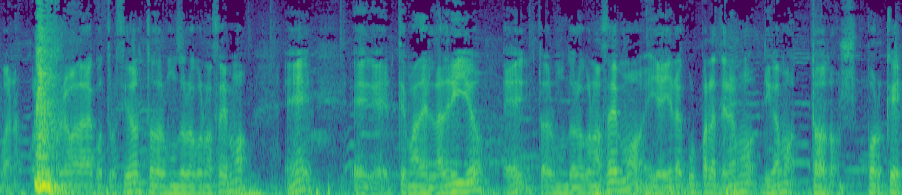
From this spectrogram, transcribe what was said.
Bueno, pues el problema de la construcción, todo el mundo lo conocemos, ¿eh? Eh, el tema del ladrillo, ¿eh? todo el mundo lo conocemos y ahí la culpa la tenemos, digamos, todos. ¿Por qué?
